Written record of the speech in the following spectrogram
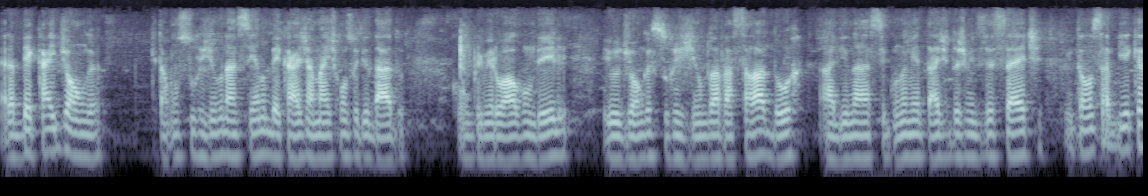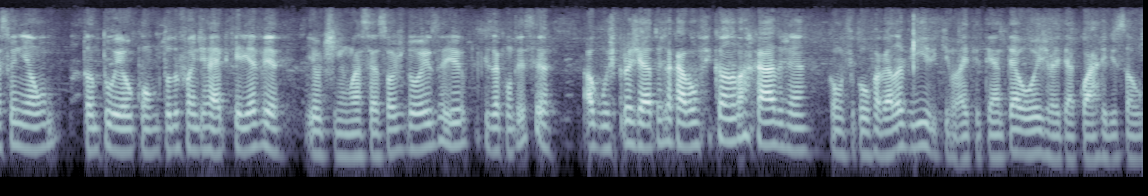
era BK e Jonga, que estavam surgindo na cena, o BK já mais consolidado com o primeiro álbum dele, e o Jonga surgindo avassalador ali na segunda metade de 2017. Então eu sabia que essa união, tanto eu como todo fã de rap queria ver. E eu tinha um acesso aos dois, aí eu fiz acontecer. Alguns projetos acabam ficando marcados, né? Como ficou o Favela Vive, que vai ter tem até hoje, vai ter a quarta edição,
